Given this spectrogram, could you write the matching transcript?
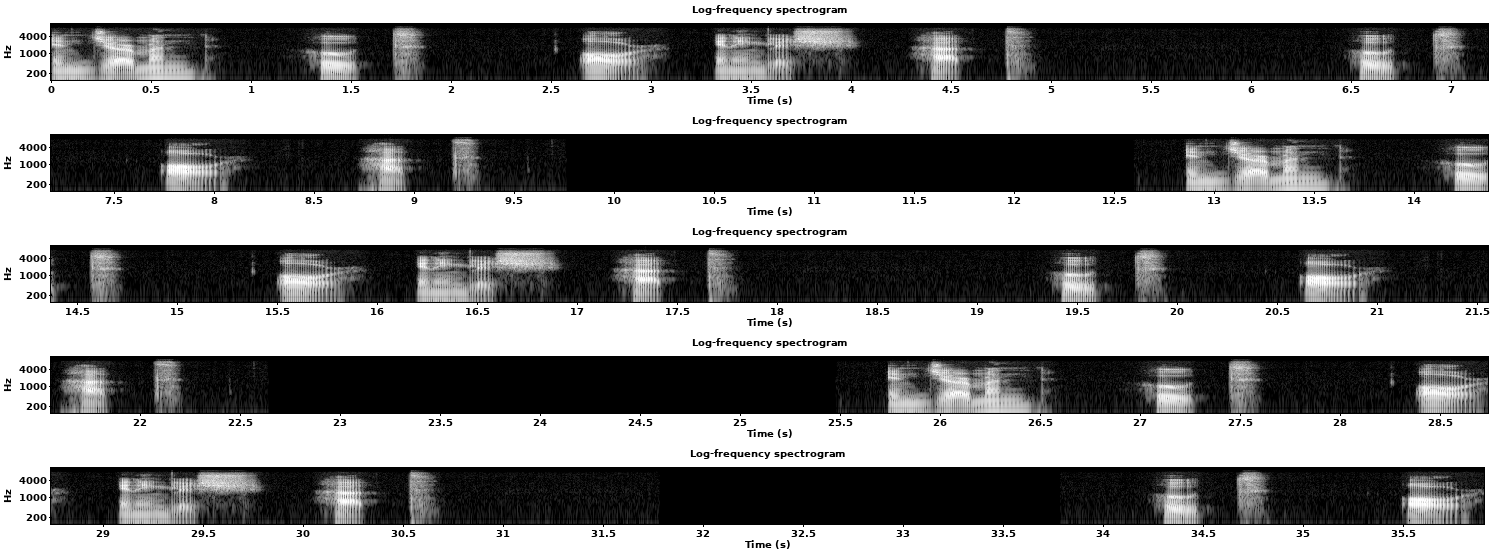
In German, Hut, or in English, hat. Hut, or hat. In German, Hut, or in English, hat. Hut, or hat. In German, Hut, or in English, hat. Hut, or.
